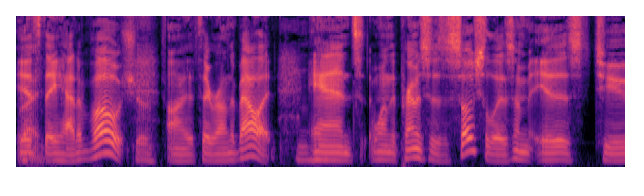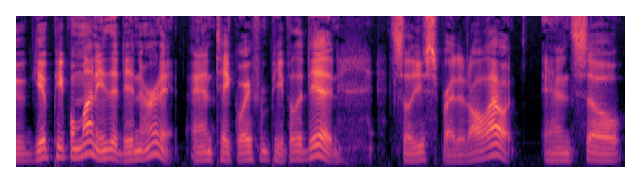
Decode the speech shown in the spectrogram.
if right. they had a vote Sure. uh, if they were on the ballot. And one of the premises of socialism is to give people money that didn't earn it and take away from people that did. So you spread it all out. And so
